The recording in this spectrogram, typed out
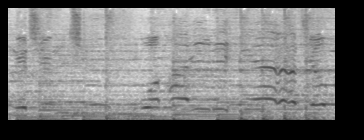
啥人会亲像我爱你遐才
